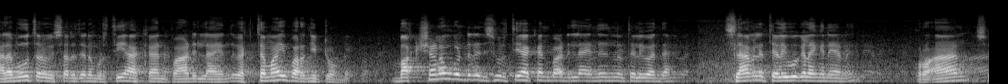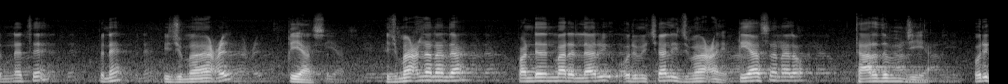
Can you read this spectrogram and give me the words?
മലമൂത്ര വിസർജനം വൃത്തിയാക്കാൻ പാടില്ല എന്ന് വ്യക്തമായി പറഞ്ഞിട്ടുണ്ട്. ഭക്ഷണം കൊണ്ട് രജിച്ച് വൃത്തിയാക്കാൻ പാടില്ല എന്നതിനുള്ള തെളിവ് എന്താ? ഇസ്ലാമിലെ തെളിവുകൾ എങ്ങനെയാണ്? ഖുർആൻ സുന്നത്ത് പിന്നെ ഇജ്മാ ഖിയാസ്. ഇജ്മാ എന്ന് പറഞ്ഞാൽ എന്താ? പണ്ഡിതന്മാരെല്ലാവരും ഒരുമിച്ചാൽ ഇജ്മാ ആണ് ഖിയാസ് എന്നാലോ താരതമ്യം ചെയ്യുക. ഒരു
